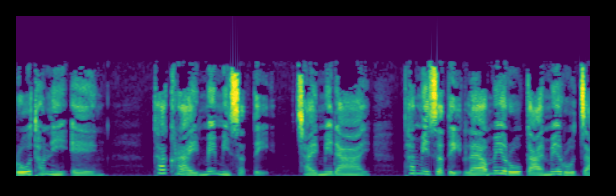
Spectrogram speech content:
รู้เท่านี้เอง ถ้าใครไม่มีสติใช้ไม่ได้ ถ้ามีสติแล้วไม่รู้กายไม่รู้ใจ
